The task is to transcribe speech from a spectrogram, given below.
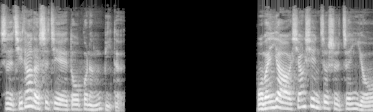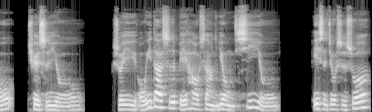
是其他的世界都不能比的。我们要相信这是真有，确实有，所以蕅益大师别号上用“西游”，意思就是说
